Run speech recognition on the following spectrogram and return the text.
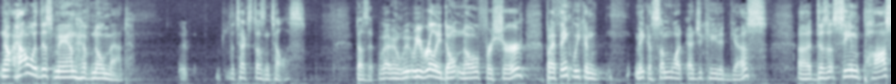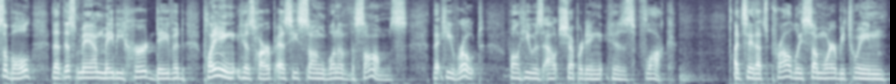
Now, how would this man have known that? The text doesn't tell us, does it? I mean, we, we really don't know for sure, but I think we can make a somewhat educated guess. Uh, does it seem possible that this man maybe heard David playing his harp as he sung one of the Psalms that he wrote while he was out shepherding his flock? I'd say that's probably somewhere between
